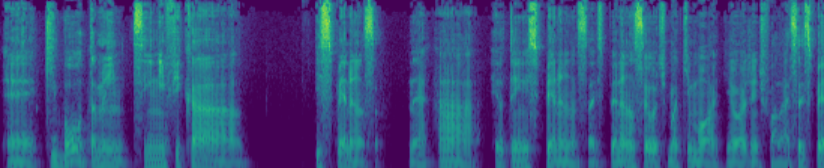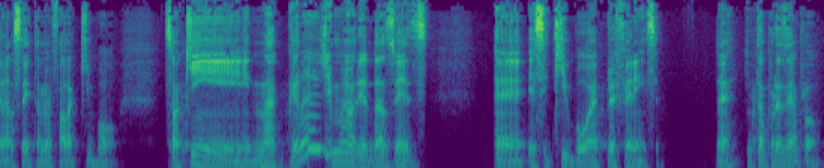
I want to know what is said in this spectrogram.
É, kibo também significa esperança né? Ah, eu tenho esperança. A esperança é a última que morre, que a gente fala. Essa esperança aí também fala que bom. Só que na grande maioria das vezes, é, esse que bom é preferência, né? Então, por exemplo,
